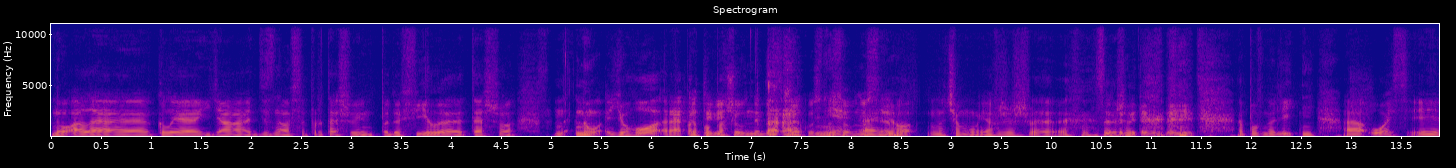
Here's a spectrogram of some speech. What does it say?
Ну, але коли я дізнався про те, що він педофіл, е, те, що. Ну, його репер То ти відчув небезпеку стосовно е, себе. Його... Ну чому? Я вже ж це Ну, тобі так здається. повнолітній. Ось. і,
